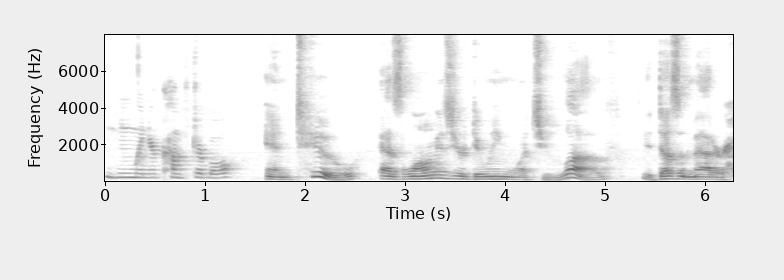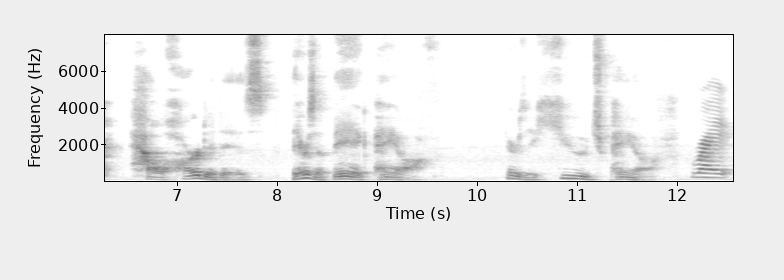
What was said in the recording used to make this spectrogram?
Hmm When you're comfortable. and two as long as you're doing what you love it doesn't matter how hard it is there's a big payoff. There's a huge payoff Right.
